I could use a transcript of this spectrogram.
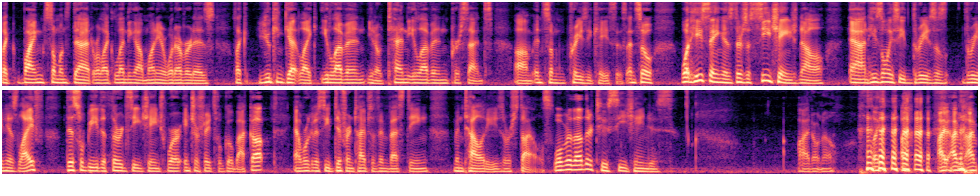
like buying someone's debt or like lending out money or whatever it is. Like you can get like 11, you know, 10, 11 percent um, in some crazy cases. And so what he's saying is there's a sea change now, and he's only seen three in his, three in his life. This will be the third sea change where interest rates will go back up, and we're going to see different types of investing mentalities or styles. What were the other two sea changes? I don't know. Like I, I, I,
